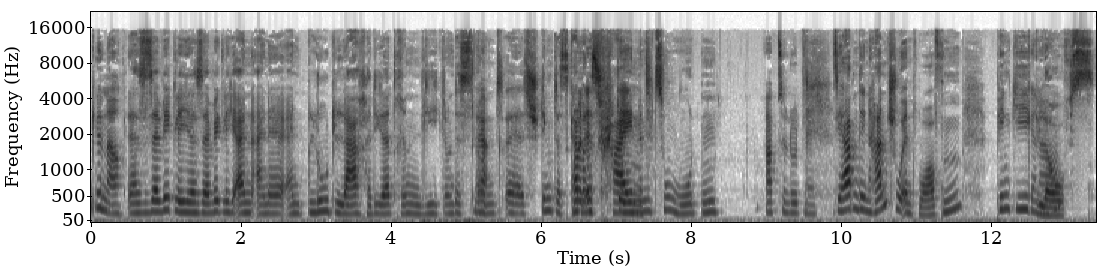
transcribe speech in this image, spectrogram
Genau. Das ist ja wirklich, das ist ja wirklich ein, eine, ein Blutlache, die da drin liegt und es, ja. und, äh, es stinkt, das kann und man keinem stinkt. zumuten. Absolut nicht. Sie haben den Handschuh entworfen, Pinky genau. Gloves.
